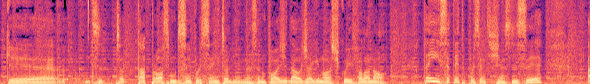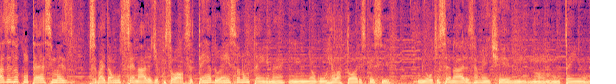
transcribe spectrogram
porque é, você precisa estar tá próximo do 100% ali, né. Você não pode dar o diagnóstico e falar, não, tem 70% de chance de ser. Às vezes acontece, mas você vai dar um cenário de pessoal, você tem a doença ou não tem, né, em algum relatório específico em outros cenários realmente não, não tem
